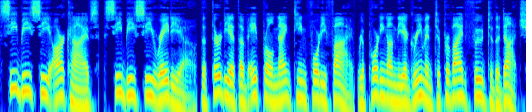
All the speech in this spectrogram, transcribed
CBC Archives, CBC Radio, the 30th of April 1945, reporting on the agreement to provide food to the Dutch.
